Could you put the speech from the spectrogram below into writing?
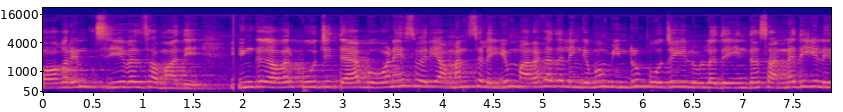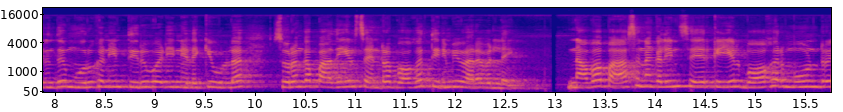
போகரின் ஜீவ சமாதி. இங்கு அவர் பூஜித்த புவனேஸ்வரி அம்மன் சிலையும் மரகதலிங்கமும் இன்றும் பூஜையில் உள்ளது. இந்த சன்னதியில் இருந்து முருகனின் திருவடி நிலைக்கு உள்ள சுரங்கப்பாதையில் சென்ற போகர் திரும்பி வரவில்லை. நவபாசனங்களின் சேர்க்கையில் போகர் மூன்று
